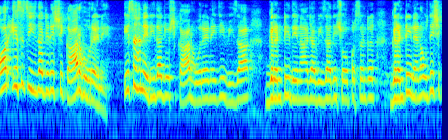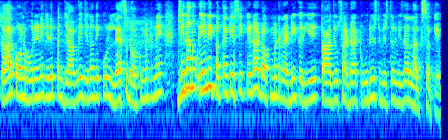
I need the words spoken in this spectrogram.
ਔਰ ਇਸ ਚੀਜ਼ ਦਾ ਜਿਹੜੇ ਸ਼ਿਕਾਰ ਹੋ ਰਹੇ ਨੇ, ਇਸ ਹਨੇਰੀ ਦਾ ਜੋ ਸ਼ਿਕਾਰ ਹੋ ਰਹੇ ਨੇ ਜੀ, ਵੀਜ਼ਾ ਗਾਰੰਟੀ ਦੇਣਾ ਜਾਂ ਵੀਜ਼ਾ ਦੀ 100% ਗਾਰੰਟੀ ਲੈਣਾ ਉਸ ਦੇ ਸ਼ਿਕਾਰ ਕੌਣ ਹੋ ਰਹੇ ਨੇ, ਜਿਹੜੇ ਪੰਜਾਬ ਦੇ, ਜਿਨ੍ਹਾਂ ਦੇ ਕੋਲ ਲੈਸ ਡਾਕੂਮੈਂਟ ਨੇ, ਜਿਨ੍ਹਾਂ ਨੂੰ ਇਹ ਨਹੀਂ ਪਤਾ ਕਿ ਅਸੀਂ ਕਿਹੜਾ ਡਾਕੂਮੈਂਟ ਰੈਡੀ ਕਰੀਏ ਤਾਂ ਜੋ ਸਾਡਾ ਟੂਰਿਸਟ ਵਿਜ਼ਟਰ ਵੀਜ਼ਾ ਲੱਗ ਸਕੇ।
